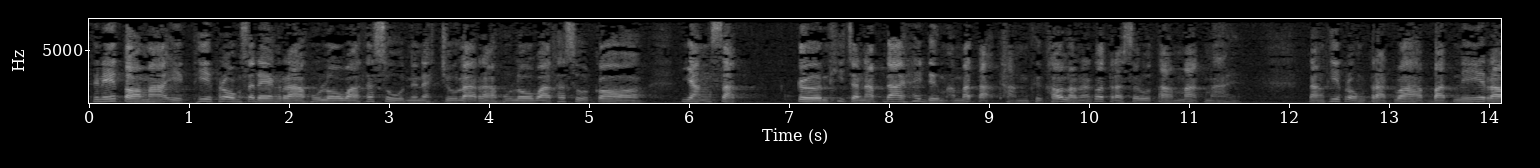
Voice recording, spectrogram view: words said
ทีนี้ต่อมาอีกที่พระองค์แสดงราหูโลวาทสูตรเนี่ยนะจุลราหูโลวาทสูตรก็ยังสัตว์เกินที่จะนับได้ให้ดื่มอมตะธรรม คือเขาเหล่านั้นก็ตรัสรู้ตามมากมาย ดังที่พระองค์ตรัสว่าบัดนี้เรา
